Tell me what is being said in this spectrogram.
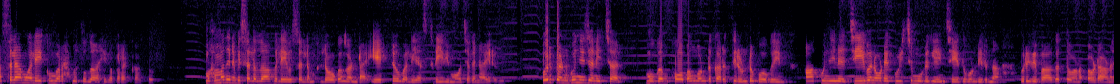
അസ്സലാമു അലൈക്കും വറഹമത്തല്ലാഹി വബർക്കാത്തു മുഹമ്മദ് നബി സല്ലാഹു അലൈഹി വസ്ലം ലോകം കണ്ട ഏറ്റവും വലിയ സ്ത്രീ വിമോചകനായിരുന്നു. ഒരു പെൺകുഞ്ഞ് ജനിച്ചാൽ മുഖം കോപം കൊണ്ട് കറുത്തിരുണ്ടു പോവുകയും ആ കുഞ്ഞിനെ ജീവനോടെ കുഴിച്ചു മൂടുകയും ചെയ്തുകൊണ്ടിരുന്ന ഒരു വിഭാഗത്തോടാണ്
